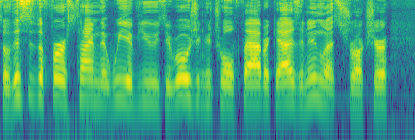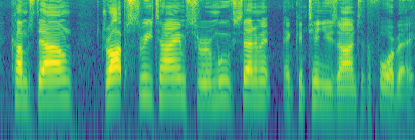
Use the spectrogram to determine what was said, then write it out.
So this is the first time that we have used erosion control fabric as an inlet structure, comes down, drops three times to remove sediment, and continues on to the forebay.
